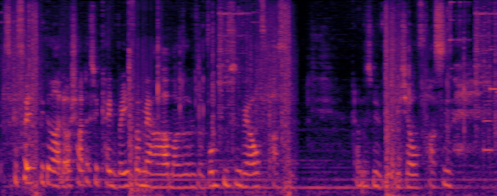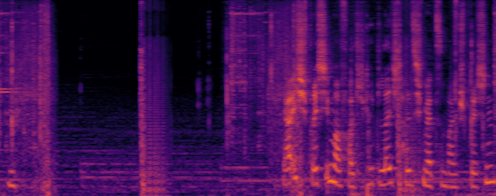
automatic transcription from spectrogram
Das gefällt mir gerade. Auch schade, dass wir keinen Wafer mehr haben. Also in so Wump müssen wir aufpassen. Da müssen wir wirklich aufpassen. Ja, ich spreche immer falsch. Ich kriege leicht Halsschmerzen beim Sprechen.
